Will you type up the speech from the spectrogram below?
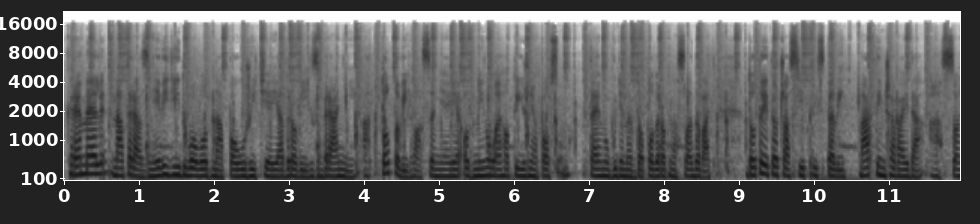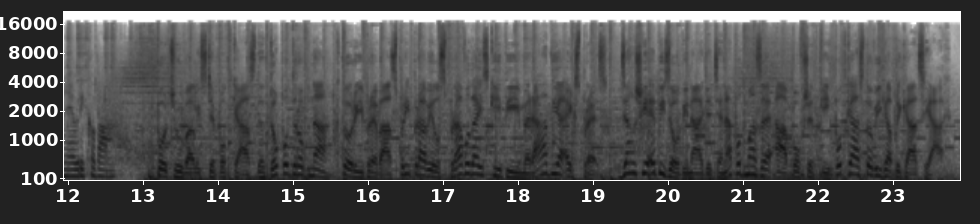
Kremeľ na teraz nevidí dôvod na použitie jadrových zbraní a toto vyhlásenie je od minulého týždňa posun. Tému budeme dopodrobne sledovať. Do tejto časti prispeli Martin Čavajda a Sonia Juriková. Počúvali ste podcast Dopodrobna, ktorý pre vás pripravil spravodajský tým Rádia Express. Ďalšie epizódy nájdete na Podmaze a vo všetkých podcastových aplikáciách.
